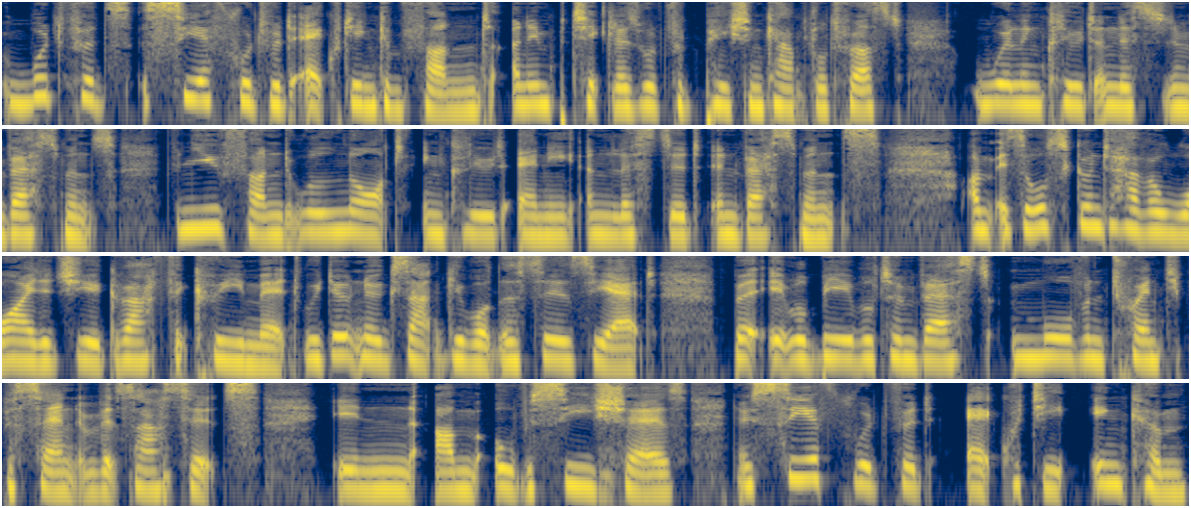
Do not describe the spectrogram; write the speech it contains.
Woodford's CF Woodford Equity Income Fund, and in particular his Woodford Patient Capital Trust, will include unlisted investments. The new fund will not include any unlisted investments. Um, it's also going to have a wider geographic remit. We don't know exactly what this is yet, but it will be able to invest more than 20% of its assets in um, overseas shares. Now, CF Woodford Equity Income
